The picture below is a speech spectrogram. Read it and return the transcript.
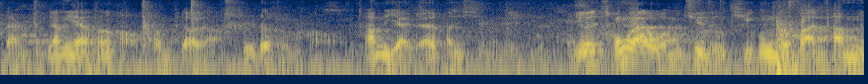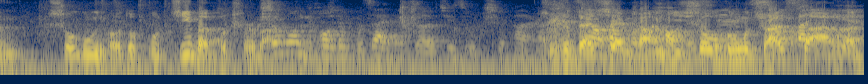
但是都江堰很好，很漂亮，吃的很好，他们演员很喜欢那地方。因为从来我们剧组提供的饭，他们收工以后都不基本不吃吧。收工以后都不在那个剧组吃饭，就是在现场一收工全散了。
